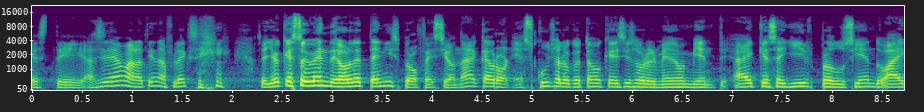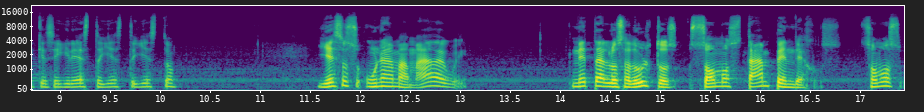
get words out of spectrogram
este, así se llama la tienda Flexi. o sea, yo que soy vendedor de tenis profesional, cabrón, escucha lo que yo tengo que decir sobre el medio ambiente. Hay que seguir produciendo, hay que seguir esto y esto y esto. Y eso es una mamada, güey. Neta, los adultos somos tan pendejos. Somos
